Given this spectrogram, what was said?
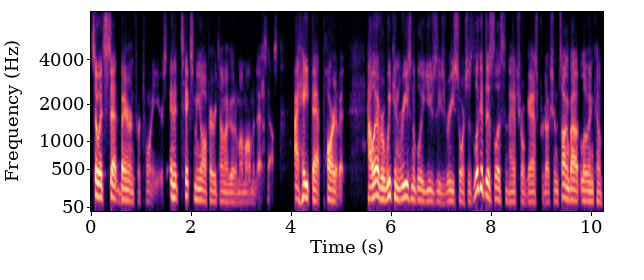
So it's set barren for 20 years. And it ticks me off every time I go to my mom and dad's house. I hate that part of it. However, we can reasonably use these resources. Look at this list of natural gas production. I'm talking about low income.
